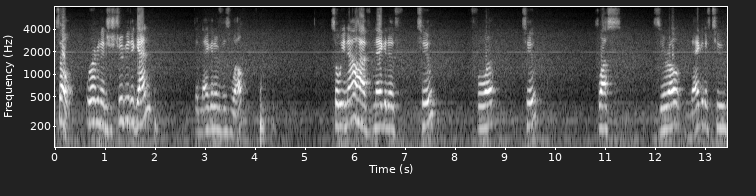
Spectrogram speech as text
So, we're going to distribute again, the negative as well. So we now have negative 2, 4, 2, plus 0, negative 2,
